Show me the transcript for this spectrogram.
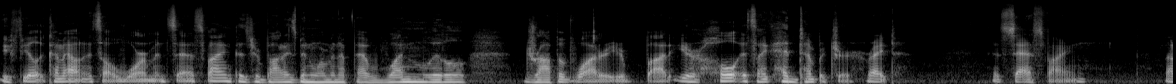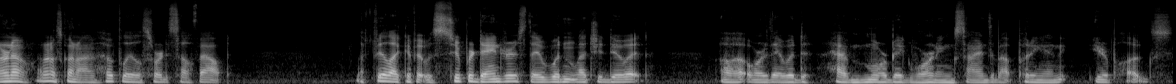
you feel it come out and it's all warm and satisfying because your body's been warming up that one little drop of water your body your whole it's like head temperature right? It's satisfying. I don't know. I don't know what's going on. Hopefully it'll sort itself out. I feel like if it was super dangerous they wouldn't let you do it uh, or they would have more big warning signs about putting in earplugs.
